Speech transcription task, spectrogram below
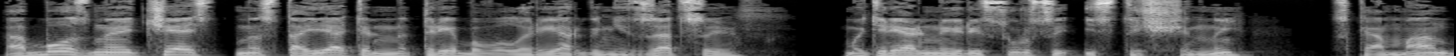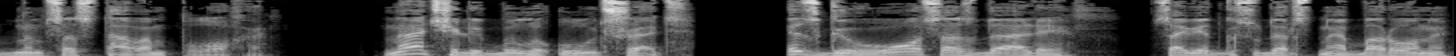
обозная часть настоятельно требовала реорганизации, материальные ресурсы истощены, с командным составом плохо. Начали было улучшать. СГО создали, Совет государственной обороны,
